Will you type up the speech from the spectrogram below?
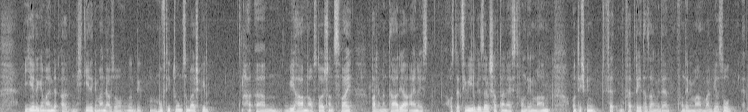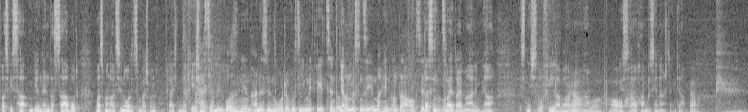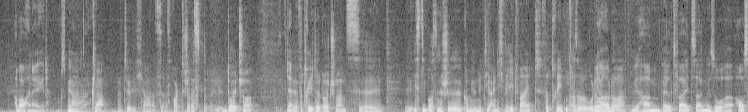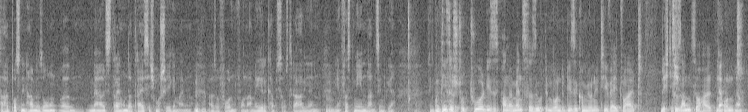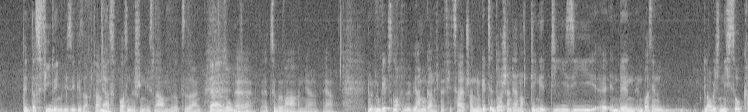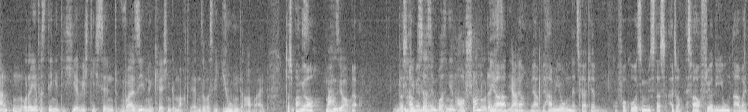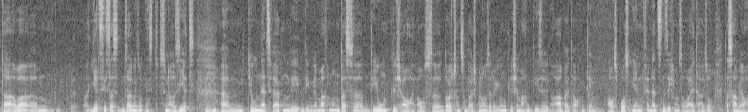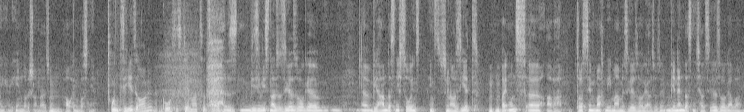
jede Gemeinde, äh, nicht jede Gemeinde, also die Muftitum zum Beispiel. Ähm, wir haben aus Deutschland zwei Parlamentarier. Einer ist aus der Zivilgesellschaft, einer ist von den Imamen und ich bin Vertreter, sagen wir, von den Imamen, weil wir so etwas wie, wir nennen das Sabor, was man als Synode zum Beispiel vielleicht in der Kirche... Das heißt, Sie haben in Bosnien eine Synode, wo Sie Mitglied sind und ja. dann müssen Sie immer hin und da auch sitzen? Das sind zwei, drei Mal im Jahr. Ist nicht so viel, aber, ja, aber auch. ist auch ein bisschen anstrengend, ja. ja. Aber auch eine Ehre, muss man ja, sagen. klar, natürlich, ja. Als, als praktisch als deutscher äh, Vertreter Deutschlands... Äh, ist die bosnische Community eigentlich weltweit vertreten? Also, oder, ja, oder? wir haben weltweit, sagen wir so, äh, außerhalb Bosnien haben wir so ähm, mehr als 330 Moscheegemeinden. Mhm. Also von, von Amerika bis Australien, mhm. in fast in jedem Land sind wir. Sind Und diese Struktur dieses Parlaments versucht im Grunde diese Community weltweit Richtig. zusammenzuhalten ja, und ja. das Feeling, wie Sie gesagt haben, ja. des bosnischen Islam sozusagen so äh, äh, zu bewahren. Ja, ja. Nun, nun gibt es noch, wir haben gar nicht mehr viel Zeit schon, nun gibt es in Deutschland ja noch Dinge, die Sie äh, in, den, in Bosnien, glaube ich, nicht so kannten oder jedenfalls Dinge, die hier wichtig sind, weil sie in den Kirchen gemacht werden, sowas wie Jugendarbeit. Das machen wir auch. Machen Sie auch? Ja. Gibt es das in Bosnien auch schon? Oder ja, ist, ja? ja, ja, wir haben Jugendnetzwerke. Vor kurzem ist das, also es war auch früher die Jugendarbeit da, aber ähm, jetzt ist das, sagen wir so, institutionalisiert mhm. ähm, mit Jugendnetzwerken, die, die wir machen und dass äh, die Jugendlichen auch aus äh, Deutschland zum Beispiel, unsere Jugendlichen machen diese Arbeit auch mit dem aus Bosnien, vernetzen sich und so weiter. Also das haben wir auch hier in Deutschland, also mhm. auch in Bosnien. Und Seelsorge, ein großes Thema zurzeit? Wie Sie wissen, also Seelsorge, äh, wir haben das nicht so institutionalisiert mhm. bei uns, äh, aber trotzdem machen die Imame Seelsorge. Also wir nennen das nicht als Seelsorge, aber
